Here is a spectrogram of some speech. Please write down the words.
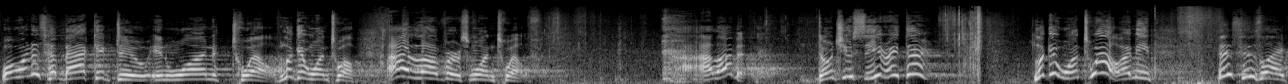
Well, what does Habakkuk do in 112? Look at 112. I love verse 112. I love it. Don't you see it right there? Look at 112. I mean, this is like,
